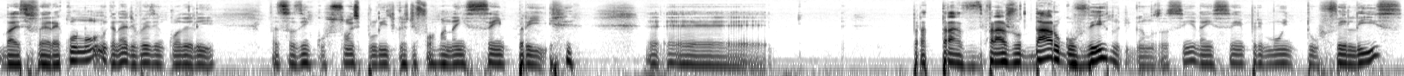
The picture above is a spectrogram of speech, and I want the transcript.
da esfera econômica, né? De vez em quando ele faz essas incursões políticas de forma nem sempre é, é, para ajudar o governo, digamos assim, nem sempre muito feliz.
